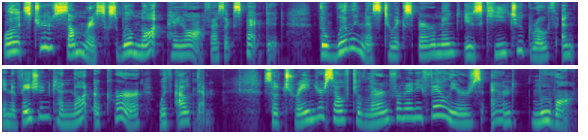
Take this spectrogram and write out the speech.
While it's true some risks will not pay off as expected, the willingness to experiment is key to growth and innovation cannot occur without them. So train yourself to learn from any failures and move on.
